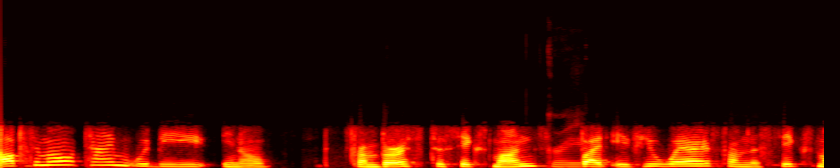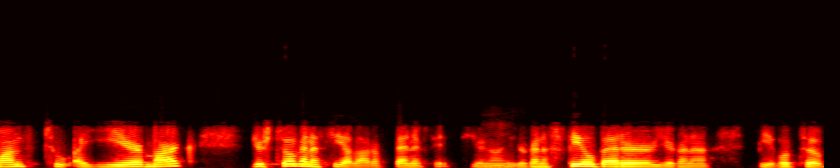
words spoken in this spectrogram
optimal time would be, you know, from birth to six months. But if you wear it from the six months to a year mark, you're still going to see a lot of benefits. You know, you're going to feel better. You're going to be able to,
